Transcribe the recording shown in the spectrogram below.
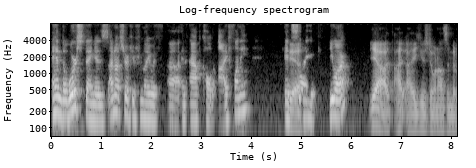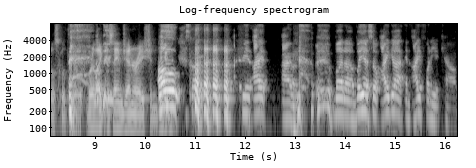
And the worst thing is, I'm not sure if you're familiar with uh, an app called iFunny. It's yeah. like you are. Yeah, I, I used it when I was in middle school too. We're like the same generation. oh, sorry. I mean, I I don't know, but uh, but yeah. So I got an iFunny account,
